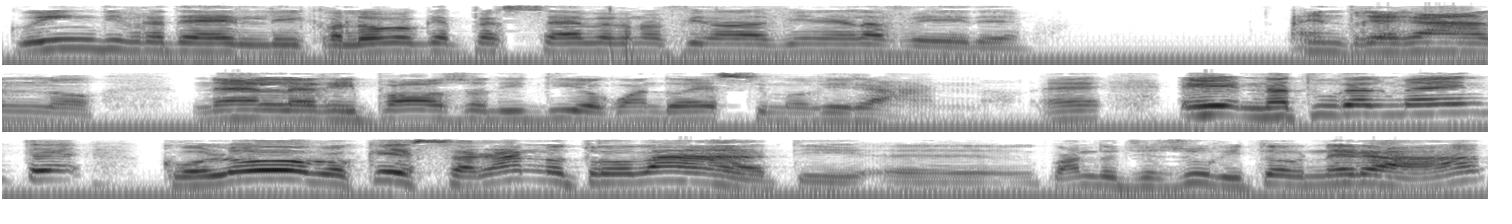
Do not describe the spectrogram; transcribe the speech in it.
Quindi, fratelli, coloro che perseverano fino alla fine della fede entreranno nel riposo di Dio quando essi moriranno. Eh? E naturalmente coloro che saranno trovati eh, quando Gesù ritornerà,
